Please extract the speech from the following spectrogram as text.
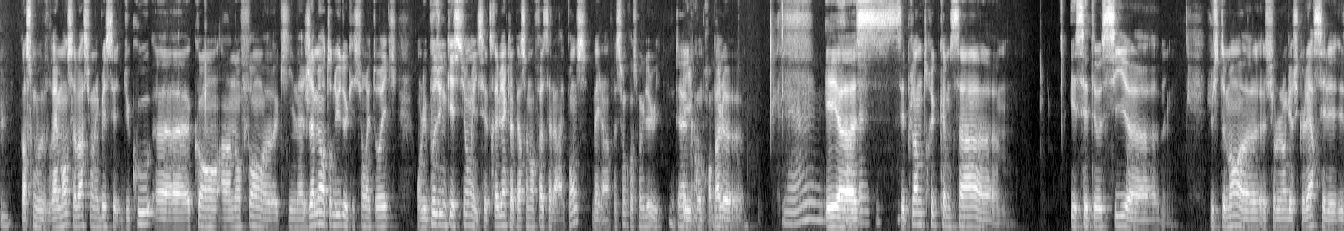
mm. Parce qu'on veut vraiment savoir si on est blessé. Du coup, quand un enfant qui n'a jamais entendu de questions rhétoriques, on lui pose une question et il sait très bien que la personne en face a la réponse, bah, il a l'impression qu'on se moque de lui. Et il comprend pas le... et c'est plein de trucs comme ça et c'était aussi, euh, justement, euh, sur le langage scolaire, c'est les,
